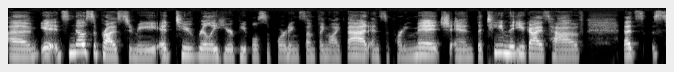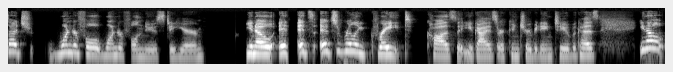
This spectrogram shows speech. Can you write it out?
Um, it's no surprise to me it, to really hear people supporting something like that and supporting mitch and the team that you guys have. That's such wonderful wonderful news to hear. You know it, it's it's really great cause that you guys are contributing to because you know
